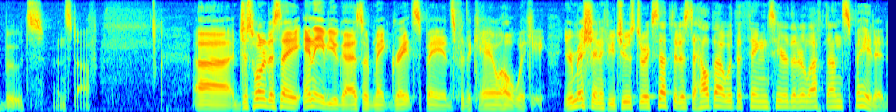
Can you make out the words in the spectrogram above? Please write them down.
boots and stuff." Uh, just wanted to say, any of you guys would make great spades for the KOL wiki. Your mission, if you choose to accept it, is to help out with the things here that are left unspaded.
